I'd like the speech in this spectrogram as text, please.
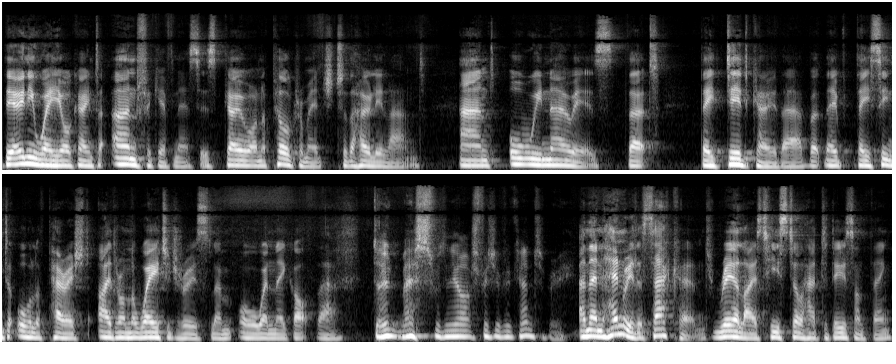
the only way you're going to earn forgiveness is go on a pilgrimage to the Holy Land. And all we know is that they did go there, but they, they seem to all have perished either on the way to Jerusalem or when they got there. Don't mess with the Archbishop of Canterbury. And then Henry II realized he still had to do something.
